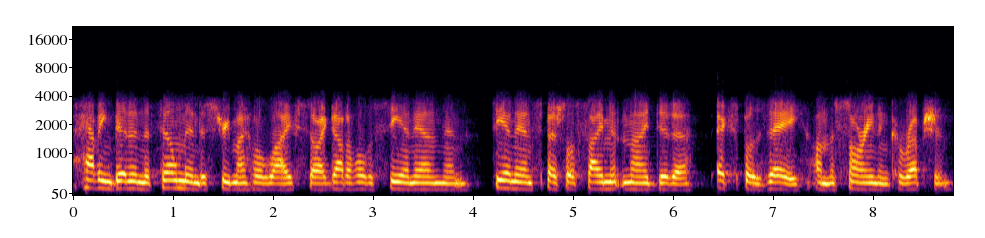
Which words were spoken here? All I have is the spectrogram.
having been in the film industry my whole life, so I got a hold of CNN and CNN Special Assignment, and I did a expose on the soring and corruption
